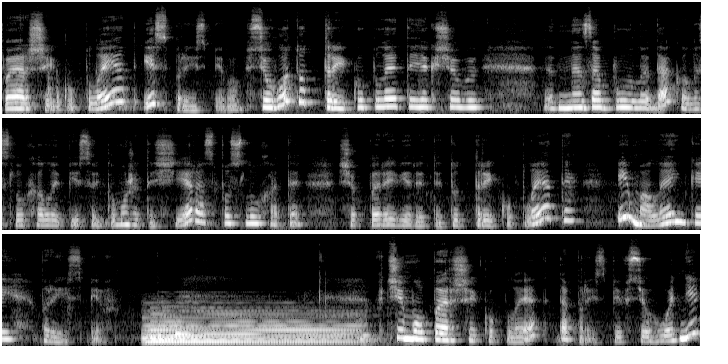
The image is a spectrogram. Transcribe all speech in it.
перший куплет із приспівом. Всього тут три куплети, якщо ви не забули, да, коли слухали пісеньку. Можете ще раз послухати, щоб перевірити. Тут три куплети і маленький приспів. Вчимо перший куплет та приспів сьогодні,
